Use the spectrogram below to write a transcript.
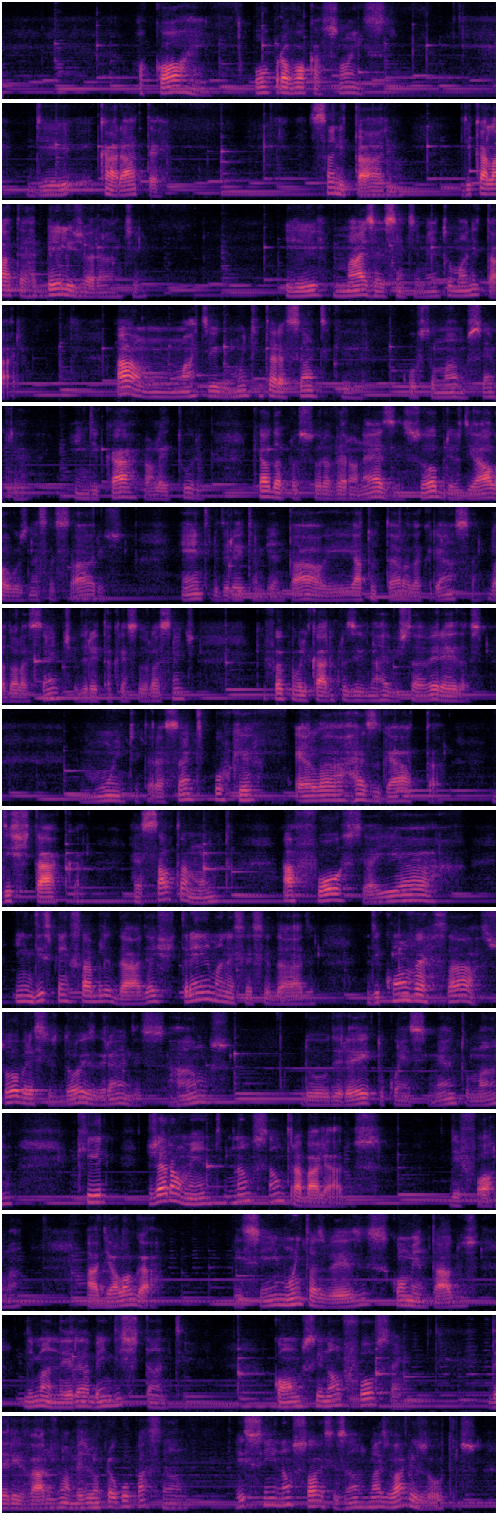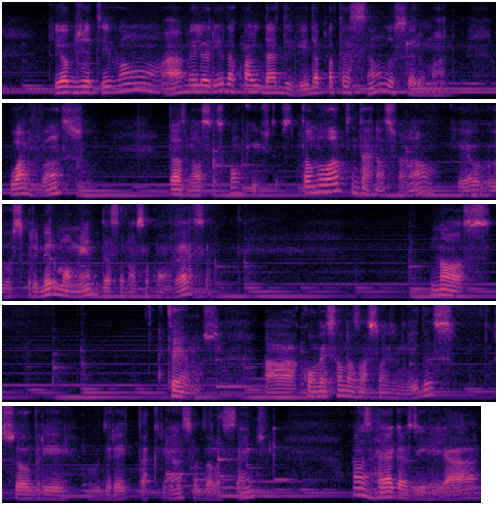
ocorrem por provocações de caráter sanitário, de caráter beligerante e, mais recentemente, humanitário. Há um artigo muito interessante que costumamos sempre indicar para a leitura, que é o da professora Veronese, sobre os diálogos necessários entre o direito ambiental e a tutela da criança, do adolescente, o direito da criança e do adolescente, que foi publicado inclusive na revista Veredas. Muito interessante porque ela resgata, destaca, ressalta muito a força e a indispensabilidade, a extrema necessidade de conversar sobre esses dois grandes ramos do direito, conhecimento humano, que geralmente não são trabalhados de forma a dialogar, e sim muitas vezes comentados de maneira bem distante, como se não fossem derivados de uma mesma preocupação. E sim, não só esses ramos, mas vários outros, que objetivam a melhoria da qualidade de vida, a proteção do ser humano, o avanço das nossas conquistas. Então, no âmbito internacional, que é o primeiro momento dessa nossa conversa, nós temos a Convenção das Nações Unidas sobre o direito da criança e do adolescente, as regras de RIA,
